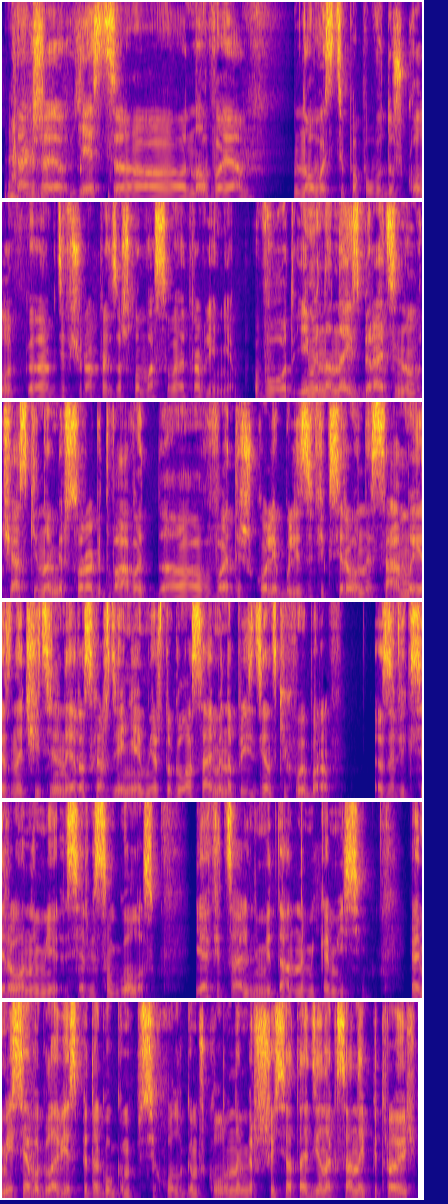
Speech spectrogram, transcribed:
Также есть э, новые новости по поводу школы, где вчера произошло массовое отравление. Вот. Именно на избирательном участке номер 42 в, в этой школе были зафиксированы самые значительные расхождения между голосами на президентских выборах, зафиксированными сервисом «Голос» и официальными данными комиссии. Комиссия во главе с педагогом-психологом школы номер 61 Оксаной Петрович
